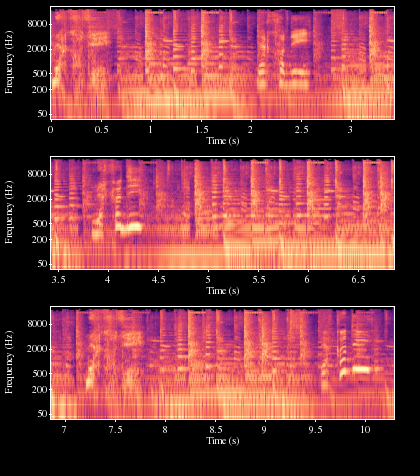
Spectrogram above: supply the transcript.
Mercredi. Mercredi. Mercredi. Mercredi. Mercredi.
